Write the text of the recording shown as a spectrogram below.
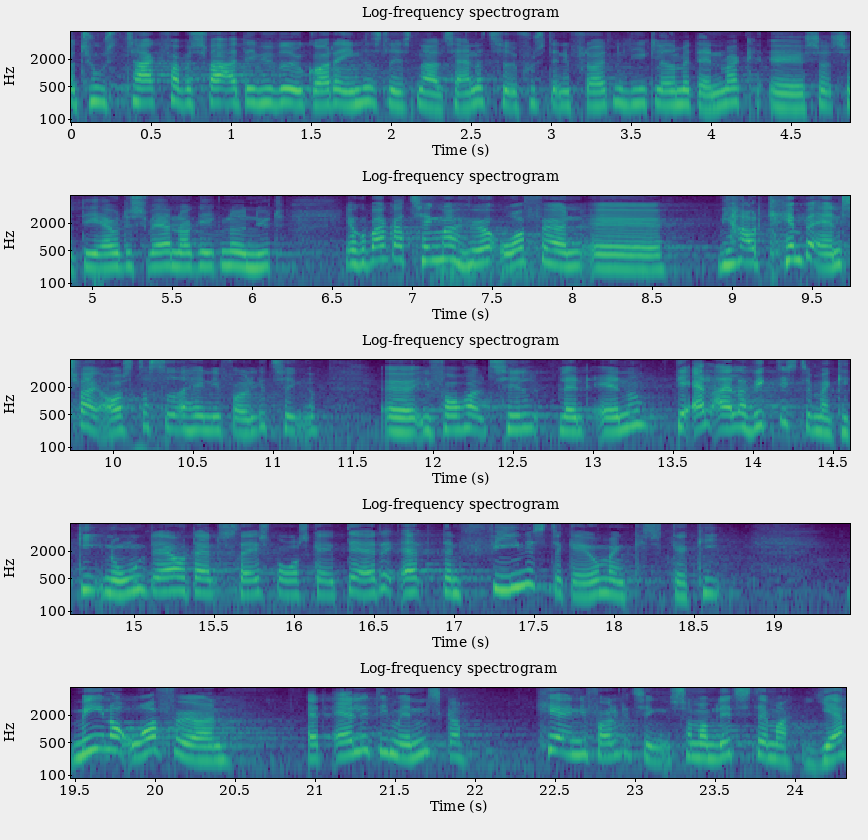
Og tusind tak for at besvare det. Vi ved jo godt, at enhedslisten og Alternativet er fuldstændig fløjtende ligeglade med Danmark, øh, så, så det er jo desværre nok ikke noget nyt. Jeg kunne bare godt tænke mig at høre ordføreren. Øh, vi har jo et kæmpe ansvar, os der sidder herinde i Folketinget, øh, i forhold til blandt andet det aller, aller vigtigste, man kan give nogen, det er jo dansk statsborgerskab. Det er det alt den fineste gave, man skal give. Mener ordføreren, at alle de mennesker herinde i Folketinget, som om lidt stemmer ja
